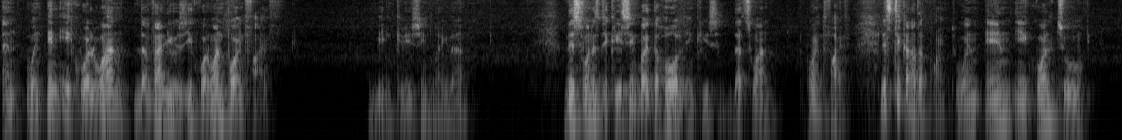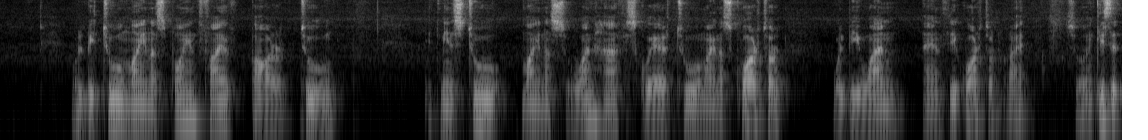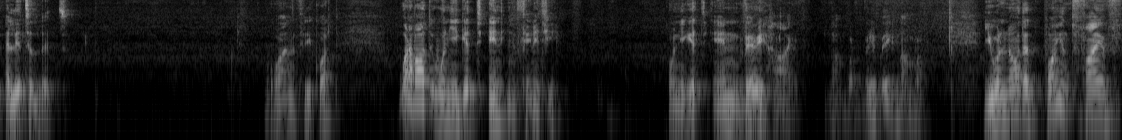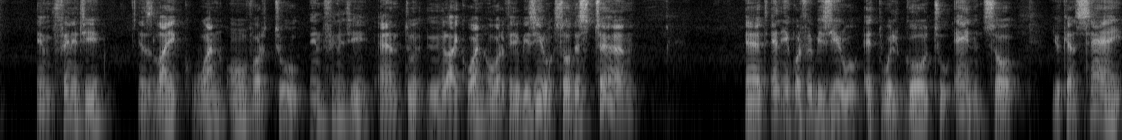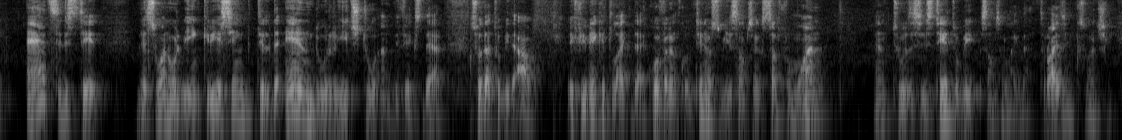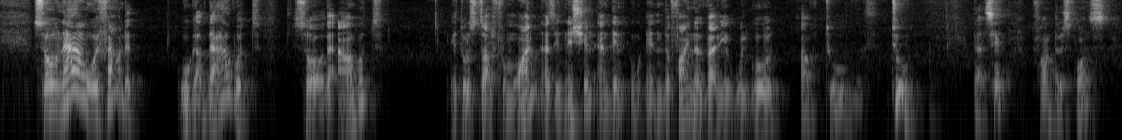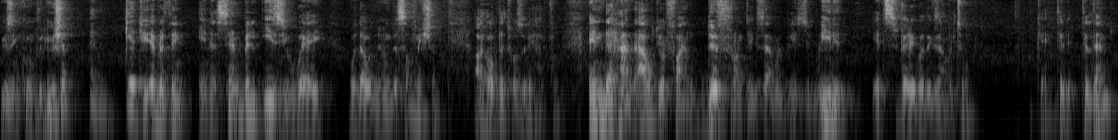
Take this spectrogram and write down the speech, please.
and when n equal 1 the value is equal 1.5 be increasing like that this one is decreasing by the whole increasing. That's 1.5 let's take another point. When n equal to will be 2 minus 0.5 power 2 it means 2 minus 1 half square 2 minus quarter will be 1 and 3 quarter right? So increase it a little bit. One three quarter. What about when you get in infinity? When you get in very high number, very big number, you will know that 0.5 infinity is like 1 over 2 infinity and two, like 1 over infinity be 0. So this term at n equal to be 0, it will go to n. So you can say at steady state, this one will be increasing till the end will reach 2 and be fixed there. So that will be the out. If you make it like the equivalent continuous, be something start from 1 and 2 the state will be something like that, rising exponentially. So now we found it. We got the output. So the output, it will start from 1 as initial and then in the final value will go up to 2. That's it. Found the response using convolution and get you everything in a simple, easy way without doing the summation. I hope that was very helpful. In the handout, you'll find different example. Please read it. It's very good example too. Okay, till, till then.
